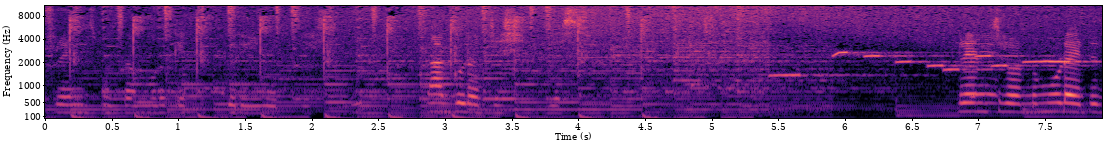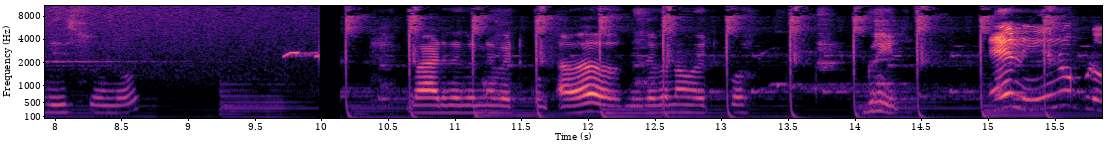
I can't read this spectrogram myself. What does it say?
ఫ్రెండ్స్ మా తమ్ముడికి గ్రీన్ వచ్చేసింది నాకు కూడా వచ్చేసింది ఎస్ ఫ్రెండ్స్ రెండు మూడు అయితే తీస్తుండు వాడి దగ్గరనే పెట్టుకుంటా నీ దగ్గర పెట్టుకో గ్రీన్ నేను ఇప్పుడు.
